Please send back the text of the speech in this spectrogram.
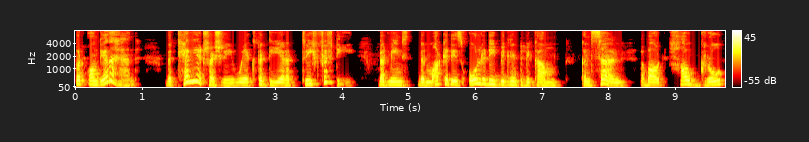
But on the other hand, the 10 year treasury, we expect the year at 350. That means the market is already beginning to become concerned about how growth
